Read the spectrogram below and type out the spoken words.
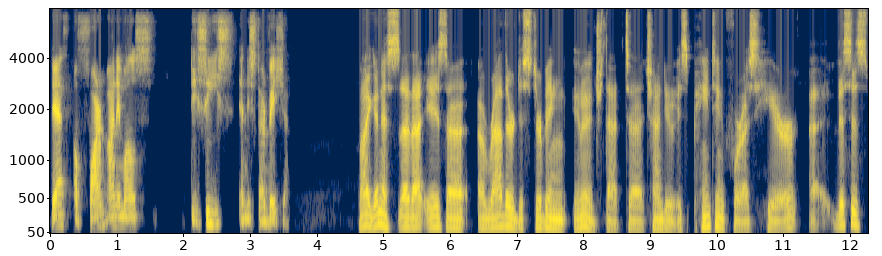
death of farm animals, disease, and starvation. My goodness, uh, that is a, a, rather disturbing image that uh, Chandu is painting for us here. Uh, this is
